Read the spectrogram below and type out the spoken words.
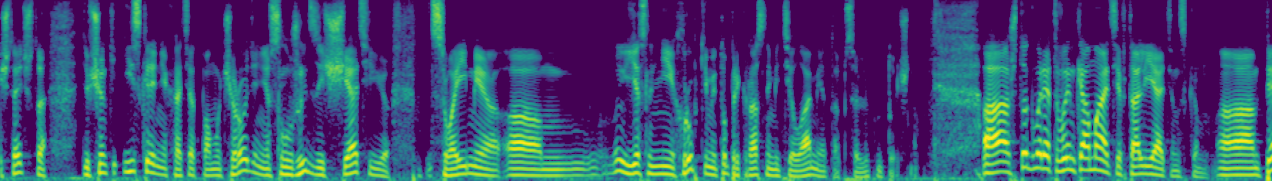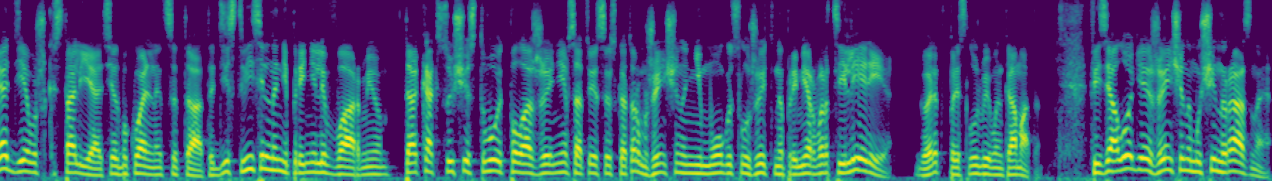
считаете, что девчонки искренне хотят помочь родине, служить, защищать ее своими, эм, ну, если не хрупкими, то прекрасными телами, это абсолютно точно. А, что говорят в военкомате в Тольяттинском? А, пять девушек из Тольятти, это буквально цитата, действительно не приняли в армию, так как существует положение, в соответствии с которым женщины не могут служить, например, в артиллерии говорят в пресс-службе военкомата. Физиология женщин и мужчин разная.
